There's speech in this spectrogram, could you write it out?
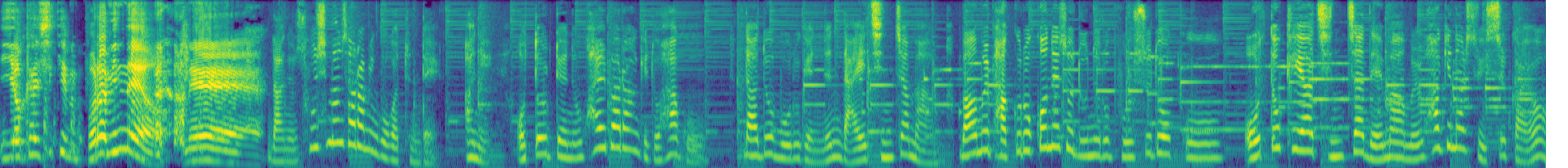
이 역할 시킨 보람 있네요. 네. 나는 소심한 사람인 것 같은데. 아니, 어떨 때는 활발하기도 하고. 나도 모르겠는 나의 진짜 마음. 마음을 밖으로 꺼내서 눈으로 볼 수도 없고. 어떻게 해야 진짜 내 마음을 확인할 수 있을까요?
